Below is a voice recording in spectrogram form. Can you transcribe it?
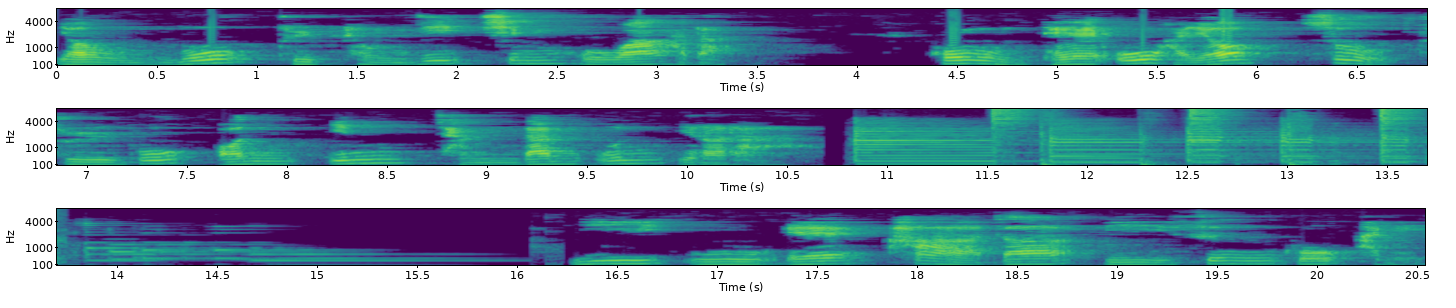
영무 불평지 심호화하다. 공대오하여 수 불부 언인 장단운 이러라. 이우에 하자 미승고하니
